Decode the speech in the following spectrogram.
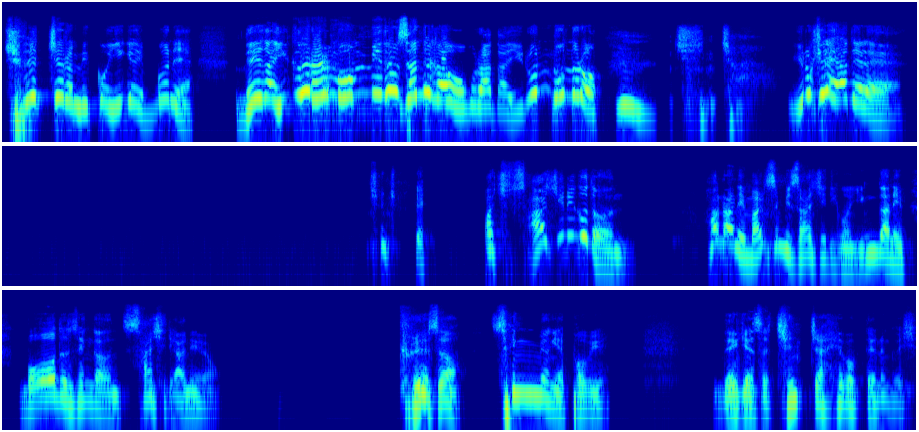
실제로 믿고 이게 뭐냐 내가 이거를 못 믿어서 내가 억울하다. 이런 눈으로. 진짜. 이렇게 해야 되네 진짜. 아 사실이거든. 하나님 말씀이 사실이고 인간의 모든 생각은 사실이 아니에요 그래서 생명의 법이 내게서 진짜 회복되는 것이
